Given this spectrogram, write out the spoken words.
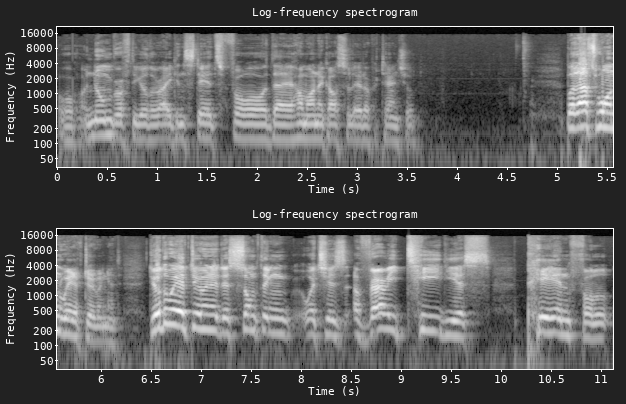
or a number of the other eigenstates for the harmonic oscillator potential. But that's one way of doing it. The other way of doing it is something which is a very tedious, painful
